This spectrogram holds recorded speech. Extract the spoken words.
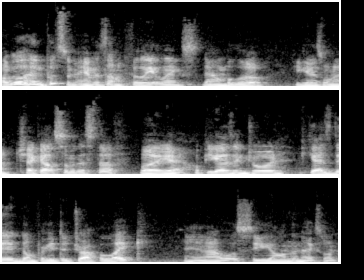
I'll go ahead and put some Amazon affiliate links down below if you guys want to check out some of this stuff. But yeah, hope you guys enjoyed. If you guys did, don't forget to drop a like, and I will see you on the next one.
